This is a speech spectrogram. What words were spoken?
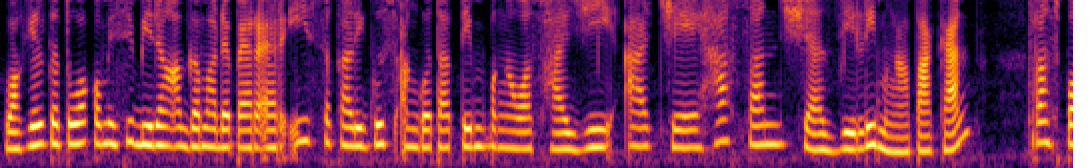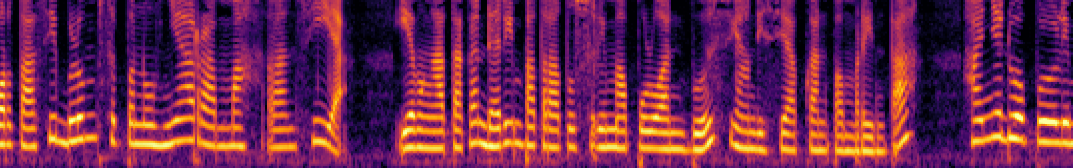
Wakil Ketua Komisi Bidang Agama DPR RI sekaligus anggota tim pengawas haji Aceh Hasan Syazili mengatakan, transportasi belum sepenuhnya ramah lansia. Ia mengatakan dari 450-an bus yang disiapkan pemerintah, hanya 25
